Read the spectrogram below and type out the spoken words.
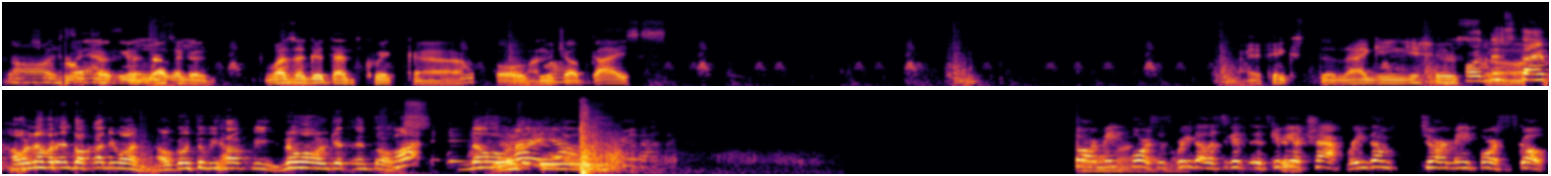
No, Good you job, can't Saxony. do That was a good. Was a good and quick. Uh, Oh, One. good job, guys. I fixed the lagging issues. For this time, I will never end off anyone. I'm going to be happy. No one will get end off. What? No one will yeah, that's good. That's good. Our main force. Let's bring them. Let's get. Let's give me a trap. Bring them to our main force. Let's go.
